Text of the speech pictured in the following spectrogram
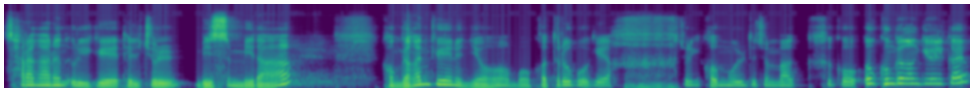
사랑하는 우리 교회 될 줄 믿습니다. 건강한 교회는요, 뭐 겉으로 보기에 아주 이렇게 건물도 좀 막 크고, 어 건강한 교회일까요?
